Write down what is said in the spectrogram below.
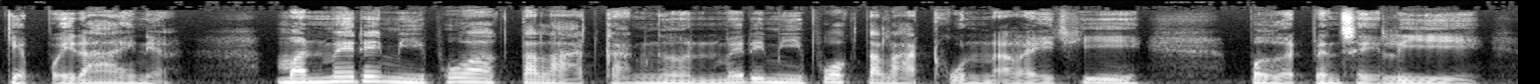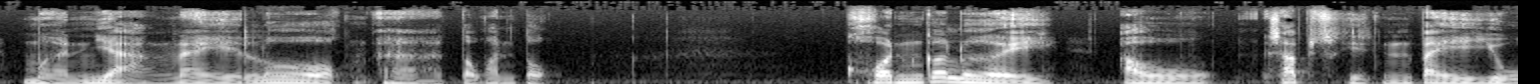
เก็บไว้ได้เนี่ย มันไม่ได้มีพวกตลาดการเงิน ไม่ได้มีพวกตลาดทุนอะไรที่เปิดเป็นเสรีเหมือนอย่างในโลกตะวันตก คนก็เลยเอาทรัพย์สินไปอยู่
